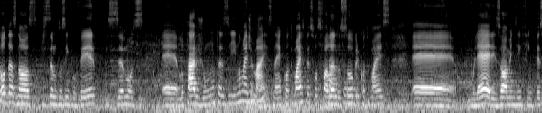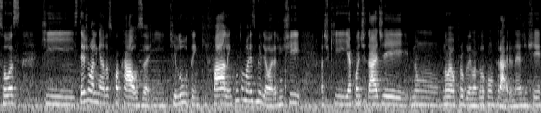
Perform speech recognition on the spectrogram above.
Todas nós precisamos nos envolver, precisamos é, lutar juntas e não é demais, né? Quanto mais pessoas falando sobre, quanto mais é, mulheres, homens, enfim, pessoas que estejam alinhadas com a causa e que lutem, que falem, quanto mais melhor. A gente. Acho que a quantidade não, não é o problema, pelo contrário, né? A gente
